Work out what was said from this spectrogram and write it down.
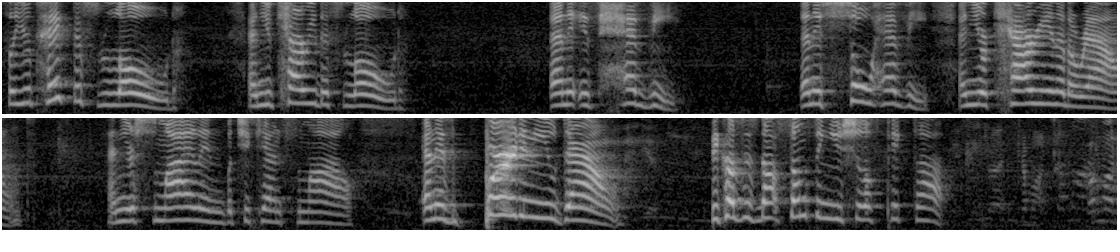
So you take this load and you carry this load, and it is heavy. And it's so heavy, and you're carrying it around. And you're smiling, but you can't smile. And it's burdening you down because it's not something you should have picked up. Come on. Come on.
